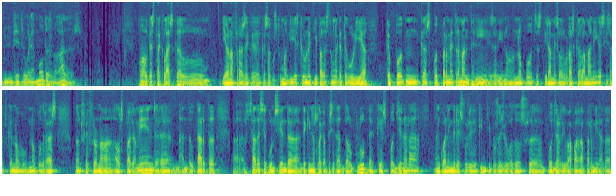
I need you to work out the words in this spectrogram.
ens hi trobarem moltes vegades. Home, el que està clar és que el, hi ha una frase que, que s'acostuma a dir, és que un equip ha d'estar en la categoria que, pot, que es pot permetre mantenir, mm. és a dir, no, no pots estirar més el braç que la màniga si saps que no, no podràs doncs, fer front a, als pagaments, eh, endeutar-te, eh, s'ha de ser conscient de, de quina és la capacitat del club, de què es pot generar en quant a ingressos i de quin tipus de jugadors eh, pots arribar a pagar per mirar de,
